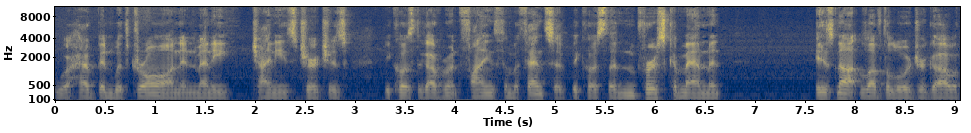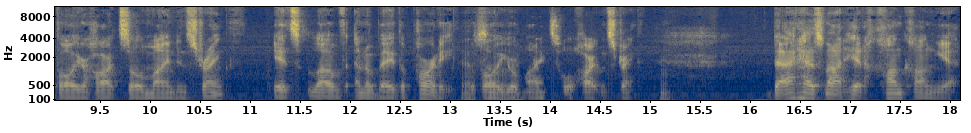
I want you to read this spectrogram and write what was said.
were, have been withdrawn in many Chinese churches because the government finds them offensive. Because the first commandment is not love the Lord your God with all your heart, soul, mind, and strength. It's love and obey the party Absolutely. with all your mind, soul, heart, and strength. Hmm. That has not hit Hong Kong yet,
